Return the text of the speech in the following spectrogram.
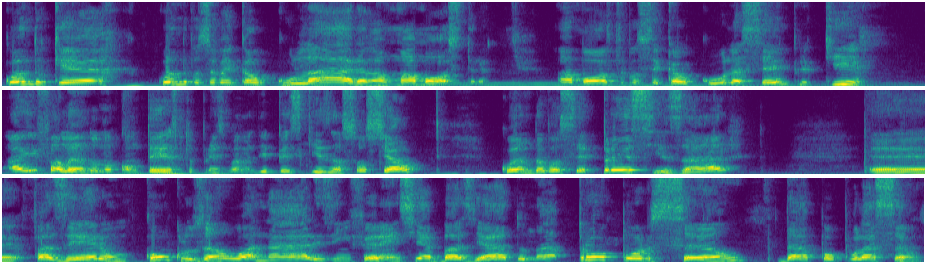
quando, quer, quando você vai calcular uma amostra? Amostra você calcula sempre que, aí falando no contexto principalmente de pesquisa social, quando você precisar é, fazer uma conclusão ou análise, inferência baseado na proporção da população.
